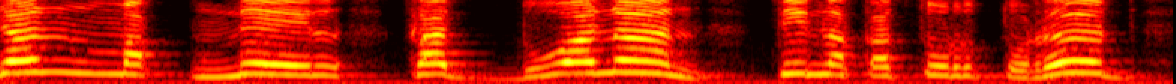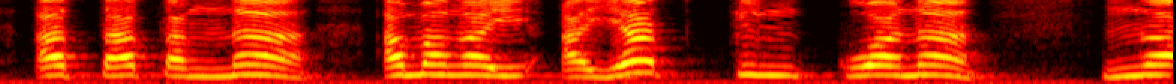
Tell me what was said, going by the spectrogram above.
John McNeil kadwanan tinakaturtured at tatang na ang mga ayat kingkwana nga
